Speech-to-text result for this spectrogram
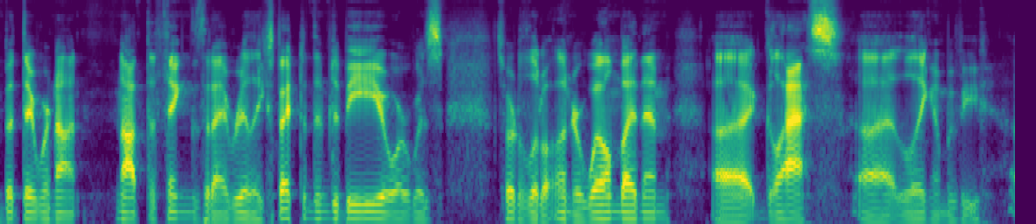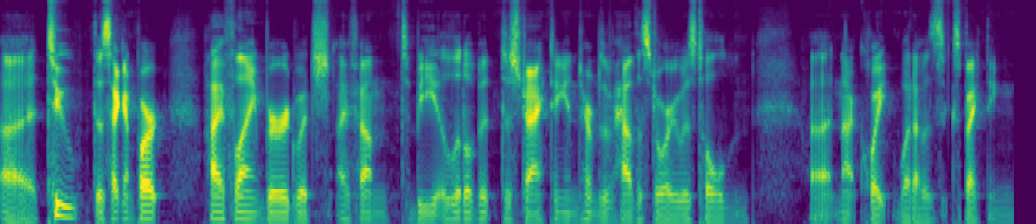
but they were not not the things that I really expected them to be, or was sort of a little underwhelmed by them. Uh, Glass, uh, Lego Movie uh, 2, the second part, High Flying Bird, which I found to be a little bit distracting in terms of how the story was told. And, uh, not quite what I was expecting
